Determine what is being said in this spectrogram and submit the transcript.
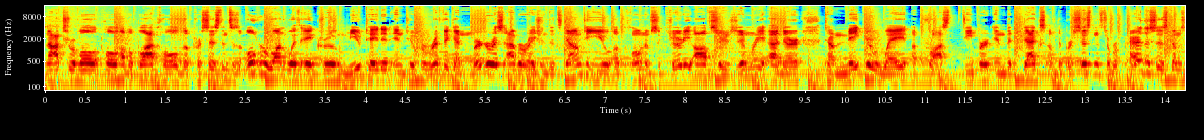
inexorable pull of a black hole, the Persistence is overrun with a crew mutated into horrific and murderous aberrations. It's down to you, a clone of security officer Zimri Eder, to make your way across deeper in the decks of the Persistence to repair the systems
